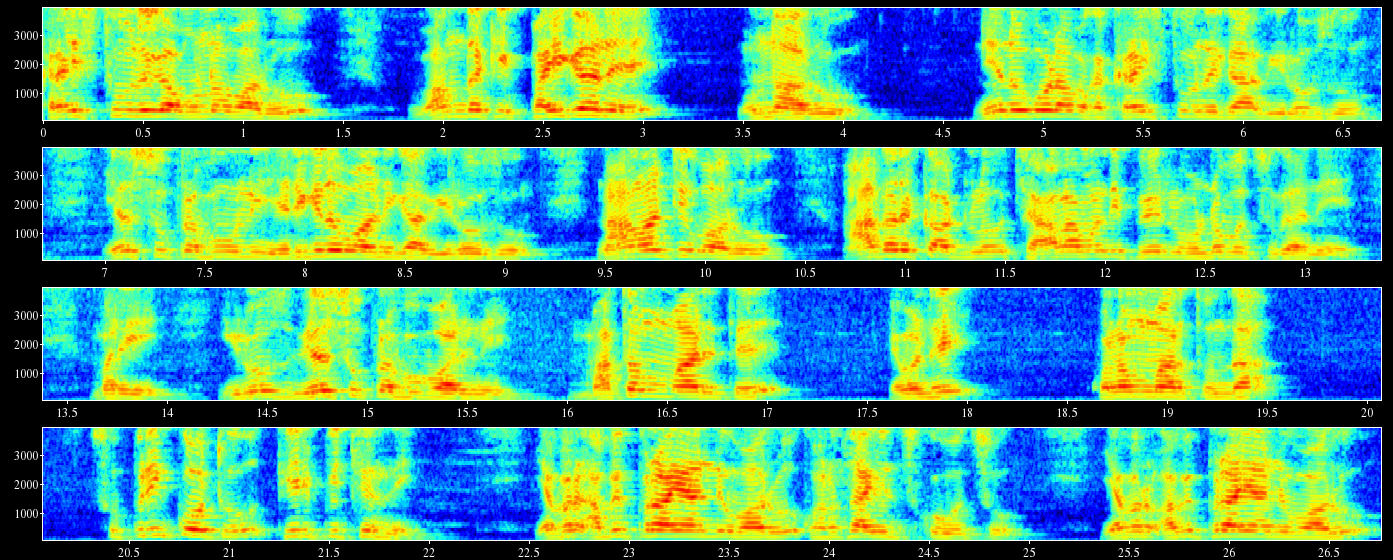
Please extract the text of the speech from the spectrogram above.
క్రైస్తవులుగా ఉన్నవారు వందకి పైగానే ఉన్నారు. నేను కూడా ఒక క్రైస్తవునిగా ఈరోజు యేసు ప్రభువుని ఎరిగిన వానిగా ఈరోజు నాలాంటి వారు ఆధార్ కార్డులో చాలామంది పేర్లు ఉండవచ్చు కానీ మరి ఈరోజు యేసు ప్రభు వారిని మతం మారితే ఏమండి? కులం మారుతుందా? సుప్రీంకోర్టు తీర్పిచ్చింది. ఎవరి అభిప్రాయాన్ని వారు కొనసాగించుకోవచ్చు ఎవరి అభిప్రాయాన్ని వారు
